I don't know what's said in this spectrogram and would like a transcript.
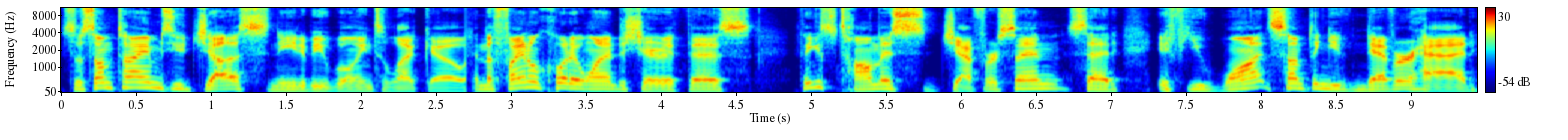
So sometimes you just need to be willing to let go. And the final quote I wanted to share with this think it's Thomas Jefferson said, if you want something you've never had,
